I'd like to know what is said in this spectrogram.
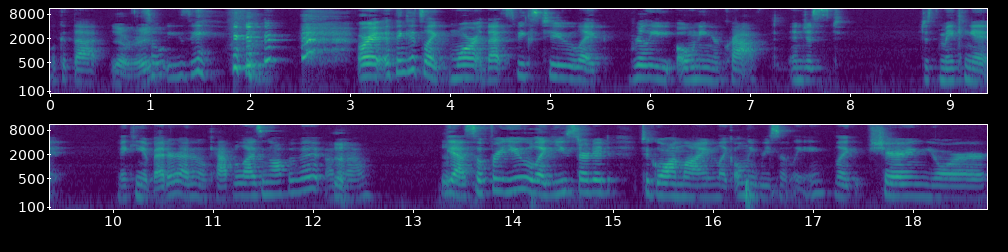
Look at that. yeah right So easy. or I think it's like more that speaks to like really owning your craft and just just making it making it better. I don't know, capitalizing off of it. I don't Yeah. know. Yeah. Yeah. So for you, like you started to go online like only recently, like sharing your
